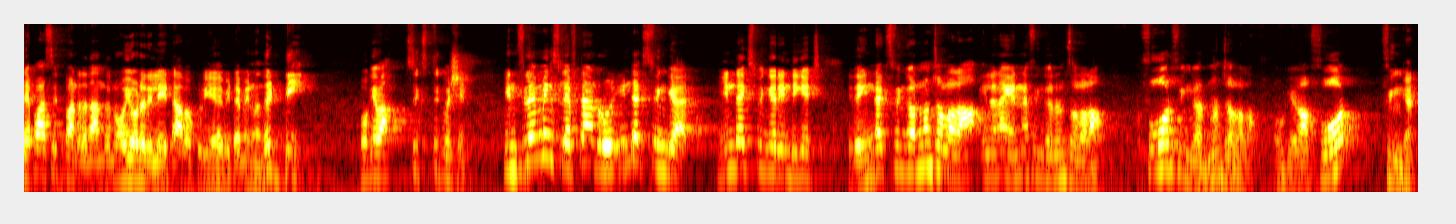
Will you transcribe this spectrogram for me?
டெபாசிட் பண்ணுறது அந்த நோயோட ரிலேட் ஆகக்கூடிய விட்டமின் வந்து டி ஓகேவா sixth question in Fleming's left hand rule index finger index finger indicates இதை இண்டெக்ஸ் ஃபிங்கர்னு சொல்லலாம் இல்லைன்னா என்ன ஃபிங்கர்னு சொல்லலாம்? ஃபோர் ஃபிங்கர்னு சொல்லலாம். ஓகேவா ஃபோர் ஃபிங்கர்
